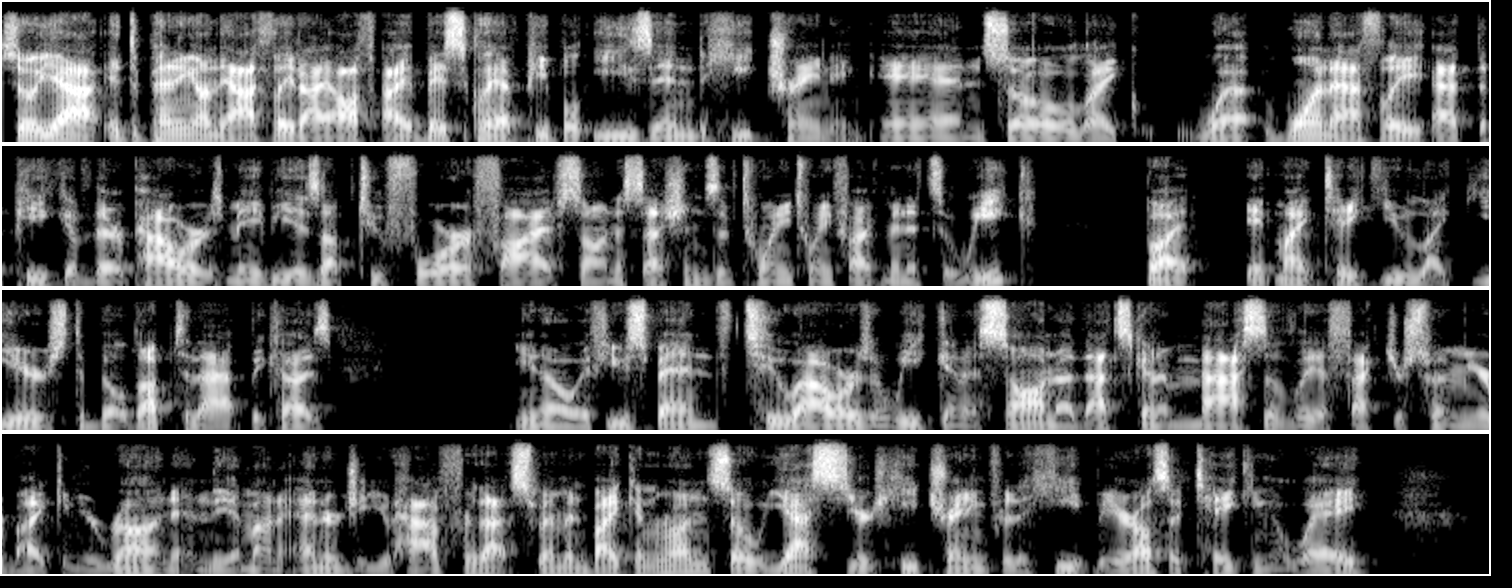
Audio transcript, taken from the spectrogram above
so yeah, it depending on the athlete, I off I basically have people ease into heat training, and so like what one athlete at the peak of their powers maybe is up to four or five sauna sessions of 20 25 minutes a week, but it might take you like years to build up to that because you know if you spend two hours a week in a sauna that's going to massively affect your swim your bike and your run and the amount of energy you have for that swim and bike and run. So yes you're heat training for the heat but you're also taking away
